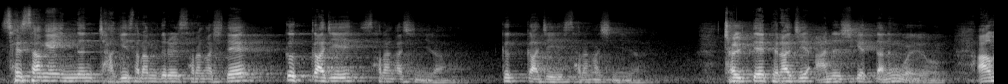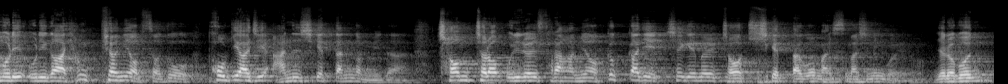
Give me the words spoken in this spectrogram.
세상에 있는 자기 사람들을 사랑하시되 끝까지 사랑하시니라. 끝까지 사랑하시니라. 절대 변하지 않으시겠다는 거예요. 아무리 우리가 형편이 없어도 포기하지 않으시겠다는 겁니다. 처음처럼 우리를 사랑하며 끝까지 책임을 져 주시겠다고 말씀하시는 거예요. 여러분,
